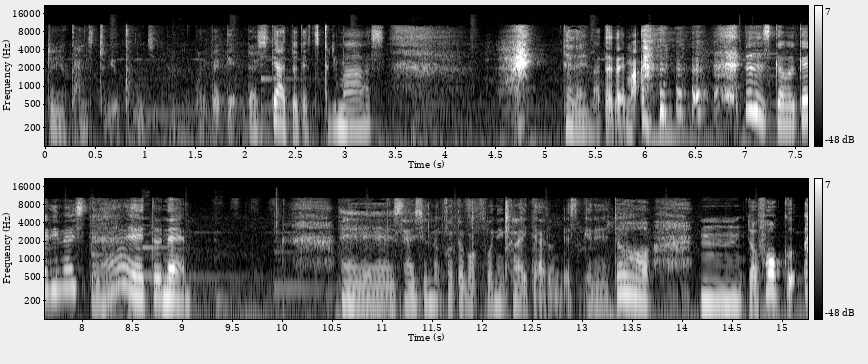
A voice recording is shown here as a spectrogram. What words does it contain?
という感じという感じ。これだけ出して後で作ります。はいただいまただいま。どうですか？わかりました？えっ、ー、とねえー、最初の言葉ここに書いてあるんですけれどうんとフォーク。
